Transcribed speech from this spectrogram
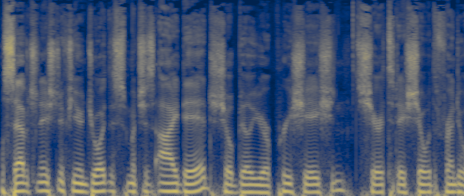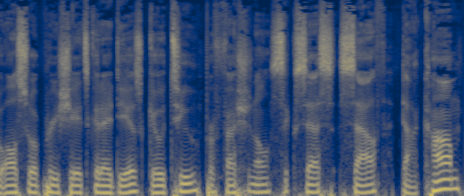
Well, Savage Nation, if you enjoyed this as much as I did, show Bill your appreciation. Share today's show with a friend who also appreciates good ideas. Go to professionalsuccesssouth.com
